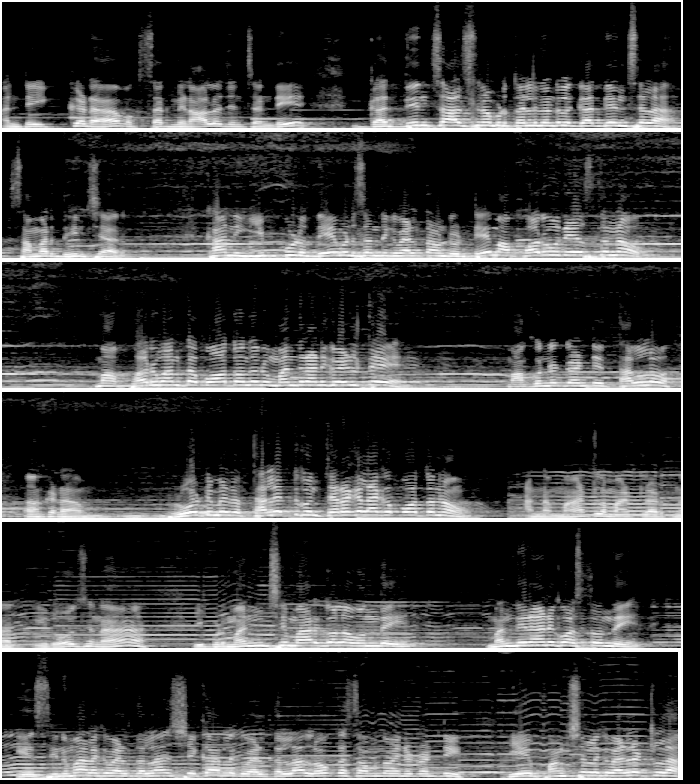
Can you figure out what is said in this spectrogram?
అంటే ఇక్కడ ఒకసారి మీరు ఆలోచించండి. గద్దించాల్సినప్పుడు తల్లిదండ్రులు గద్దించలా సమర్థించారు. కానీ ఇప్పుడు దేవుని సందికి వెళ్తా ఉంటుంటే మా పరువు తీస్తున్నావు. మా పరువు అంతా పోతుంది నువ్వు మందిరానికి వెళ్తే. మాకున్నటువంటి తలలో అక్కడ రోడ్డు మీద తలెత్తుకుని తిరగలేకపోతున్నాం అన్న మాటలు మాట్లాడుతున్నారు. ఈ రోజున ఇప్పుడు మంచి మార్గంలో ఉంది. మందిరానికి వస్తుంది. ఏ సినిమాలకు వెళ్తలా షికార్లకు వెళ్తలా లోక సంబంధమైనటువంటి ఏ ఫంక్షన్లకు వెళ్ళట్లా?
